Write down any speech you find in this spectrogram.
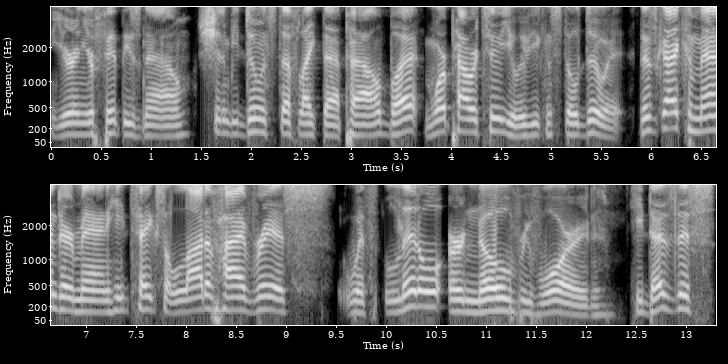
You're in your 50s now. Shouldn't be doing stuff like that, pal, but more power to you if you can still do it. This guy, Komander, man, he takes a lot of high risks with little or no reward. He does this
